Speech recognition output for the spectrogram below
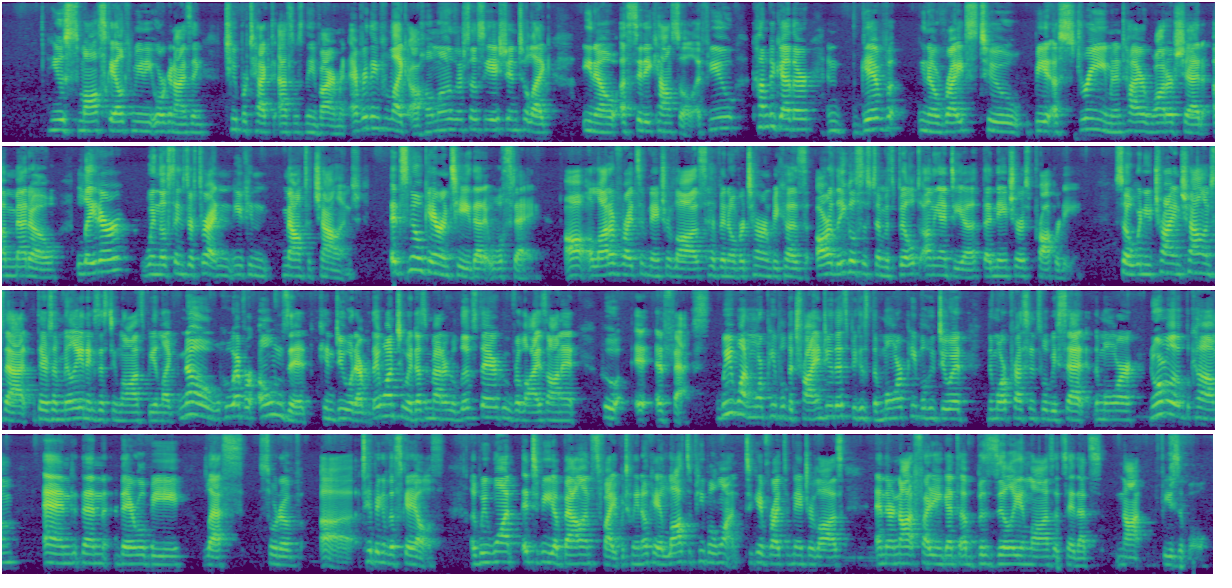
use small scale community organizing to protect aspects of the environment. Everything from like a homeowners association to like, you know, a city council. If you come together and give, you know, rights to be it a stream, an entire watershed, a meadow, later when those things are threatened, you can mount a challenge. It's no guarantee that it will stay. A lot of rights of nature laws have been overturned because our legal system is built on the idea that nature is property so when you try and challenge that, there's a million existing laws being like, no, whoever owns it can do whatever they want to. It doesn't matter who lives there, who relies on it, who it affects. We want more people to try and do this because the more people who do it, the more precedents will be set, the more normal it will become, and then there will be less sort of uh, tipping of the scales. Like we want it to be a balanced fight between okay, lots of people want to give rights of nature laws, and they're not fighting against a bazillion laws that say that's not feasible.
